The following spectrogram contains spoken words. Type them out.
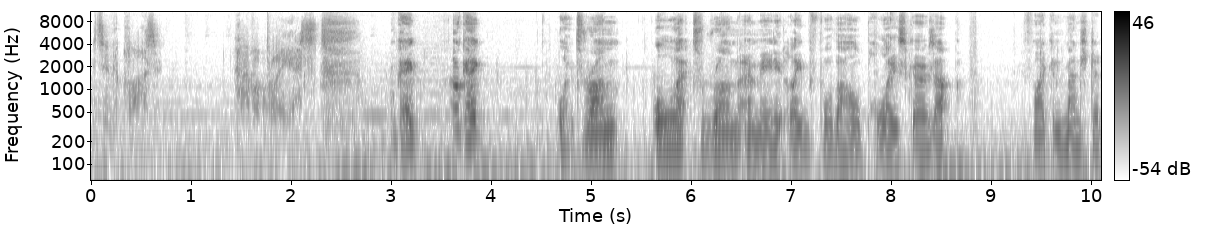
It's in the closet. Have a blast. Okay, okay. Let's run. Let's run immediately before the whole place goes up. If I can manage to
